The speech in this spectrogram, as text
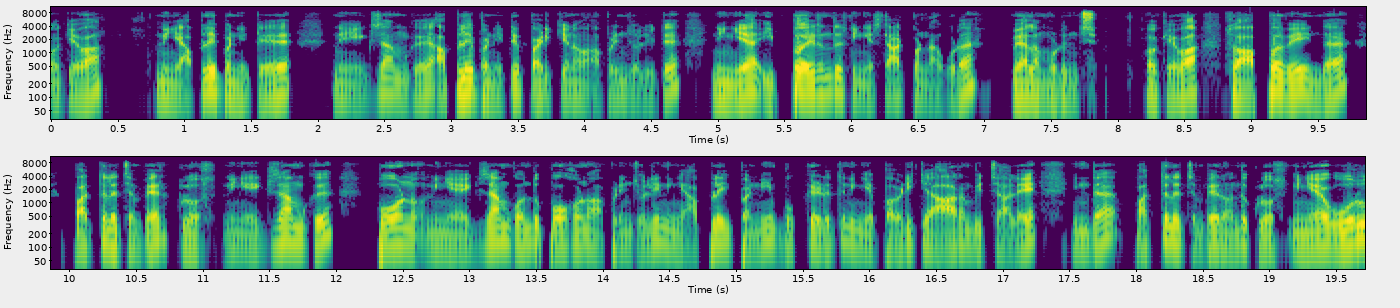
ஓகேவா? நீங்கள் அப்ளை பண்ணிவிட்டு நீ எக்ஸாம்க்கு அப்ளை பண்ணிவிட்டு படிக்கணும் அப்படின்னு சொல்லிட்டு, நீங்கள் இப்போ இருந்து நீங்கள் ஸ்டார்ட் பண்ணால் கூட வேலை முடிஞ்சுச்சு. ஓகேவா? ஸோ அப்போவே இந்த பத்து லட்சம் பேர் க்ளோஸ் நீங்கள் எக்ஸாமுக்கு போகணும் நீங்கள் எக்ஸாமுக்கு வந்து போகணும் அப்படின்னு சொல்லி நீங்கள் அப்ளை பண்ணி புக் எடுத்து நீங்க படிக்க ஆரம்பிச்சாலே, இந்த பத்து லட்சம் பேர் வந்து க்ளோஸ் நீங்கள் ஒரு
